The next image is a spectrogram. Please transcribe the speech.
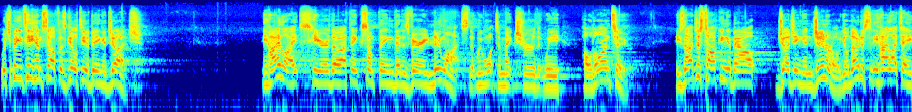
which means he himself is guilty of being a judge. He highlights here, though, I think something that is very nuanced that we want to make sure that we hold on to. He's not just talking about judging in general. You'll notice that he highlights a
